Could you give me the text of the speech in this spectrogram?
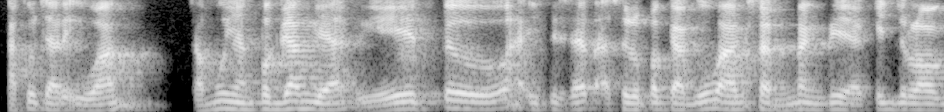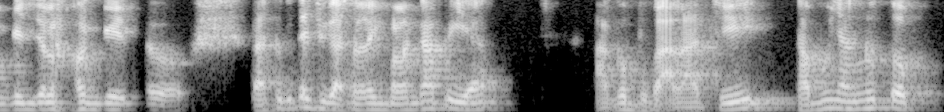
aku cari uang, kamu yang pegang ya, gitu. Wah istri saya tak suruh pegang uang, seneng dia, kinjelong kinjelong gitu. Tapi kita juga saling melengkapi ya. Aku buka laci, kamu yang nutup.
